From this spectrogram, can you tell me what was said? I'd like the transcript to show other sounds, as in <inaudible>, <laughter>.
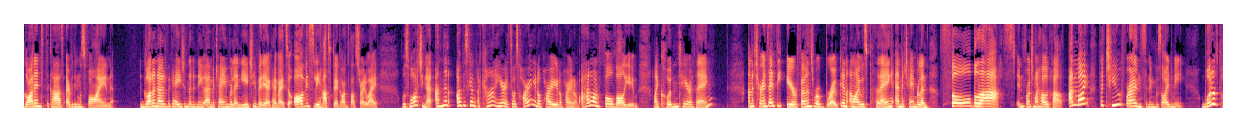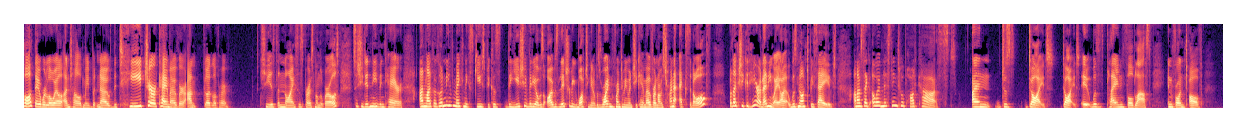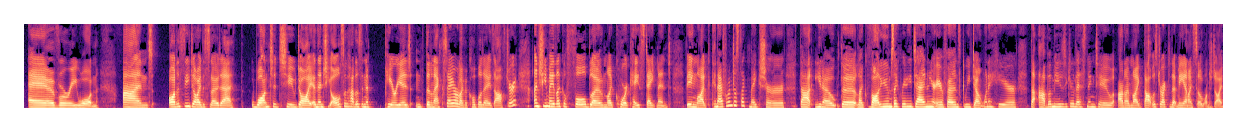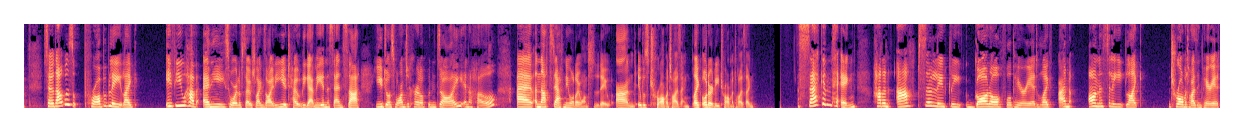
got into the class, everything was fine. Got a notification that a new Emma Chamberlain YouTube video came out. So obviously had to click onto that straight away was watching it and then I was going, I can't hear it. So I was hurrying it up, hurrying it up, hurrying it up. I had it on full volume and I couldn't hear a thing. And it turns out the earphones were broken and I was playing Emma Chamberlain full blast in front of my whole class. And my the two friends sitting beside me would have thought they were loyal and told me, but no, the teacher came over and God love her she is the nicest person in the world. So she didn't even care. And like I couldn't even make an excuse because the YouTube video was I was literally watching it. It was right in front of me when she came over and I was trying to exit off. But like she could hear it anyway. I, was not to be saved. And I was like, oh, I'm listening to a podcast. And just died. Died. It was playing full blast in front of everyone. And honestly died a slow death. Wanted to die. And then she also had us in a period the next day or like a couple of days after and she made like a full blown like court case statement being like can everyone just like make sure that you know the like volumes like really down in your earphones? We don't want to hear the ABBA music you're listening to. And I'm like that was directed at me and I still want to die. So that was probably like if you have any sort of social anxiety, you totally get me in the sense that you just want to curl up and die in a hole. Um, and that's definitely what I wanted to do. And it was traumatizing, like utterly traumatizing. Second thing, had an absolutely god awful period, like an honestly like traumatizing period.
